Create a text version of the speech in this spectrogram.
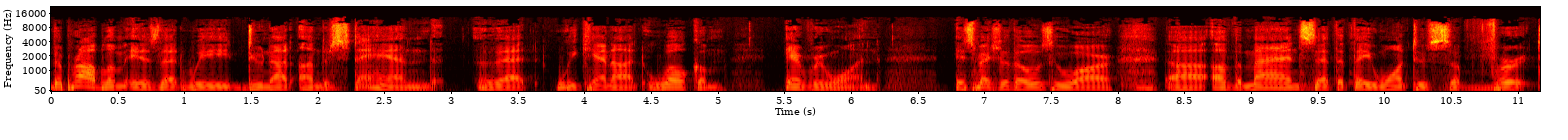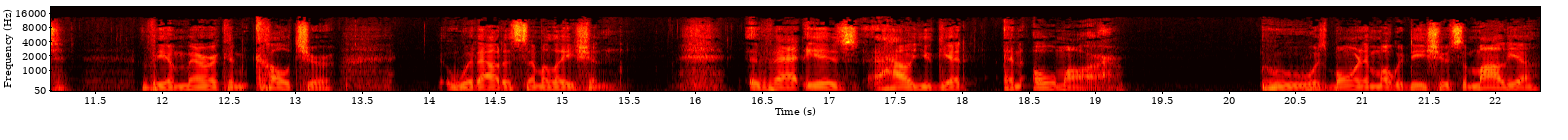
The problem is that we do not understand that we cannot welcome everyone, especially those who are uh, of the mindset that they want to subvert the American culture without assimilation. That is how you get an Omar who was born in Mogadishu, Somalia.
